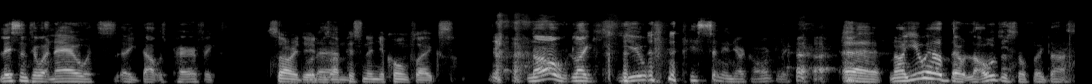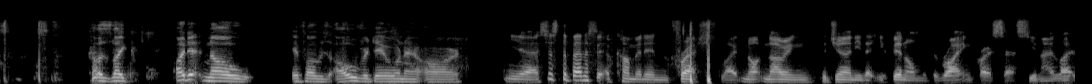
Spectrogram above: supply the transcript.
listen to it now. It's like that was perfect. Sorry, dude. But, was um, I pissing in your cornflakes? No, like you pissing in your cornflakes. Uh, no, you helped out loads of stuff like that. because like I didn't know if I was overdoing it or Yeah, it's just the benefit of coming in fresh, like not knowing the journey that you've been on with the writing process. You know, like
